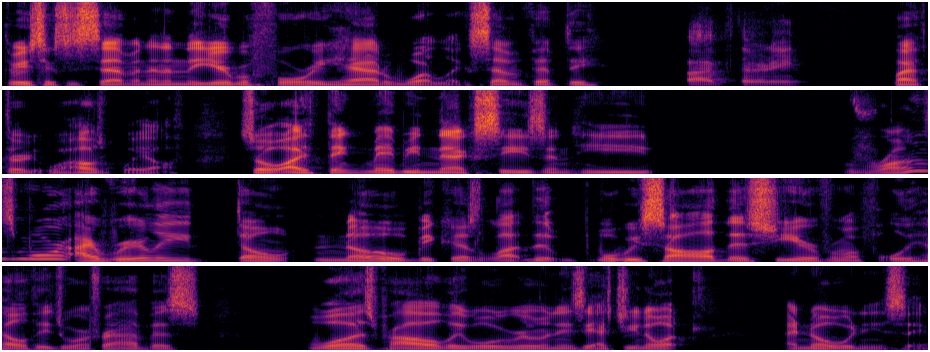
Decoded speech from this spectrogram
367. And then the year before, he had what, like 750, 530. 530. Wow, I was way off. So I think maybe next season he runs more. I really don't know because a lot, what we saw this year from a fully healthy Jordan Travis was probably what we really need to see. Actually, you know what? I know what we need to see.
